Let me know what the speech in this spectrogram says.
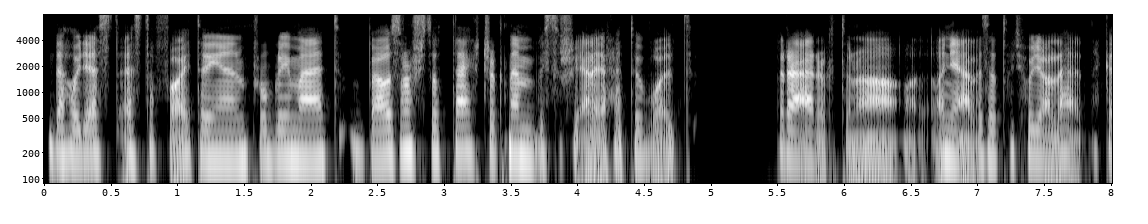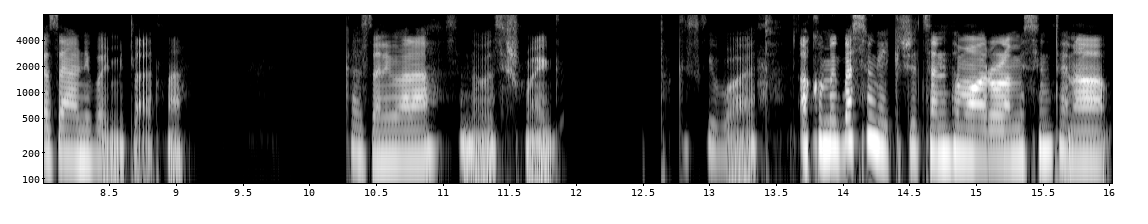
de hogy ezt, ezt a fajta ilyen problémát beazonosították, csak nem biztos, hogy elérhető volt rá rögtön a, a nyelvezet, hogy hogyan lehetne kezelni, vagy mit lehetne kezdeni vele. Szerintem ez is még tök volt. Akkor még beszélünk egy kicsit szerintem arról, ami szintén a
